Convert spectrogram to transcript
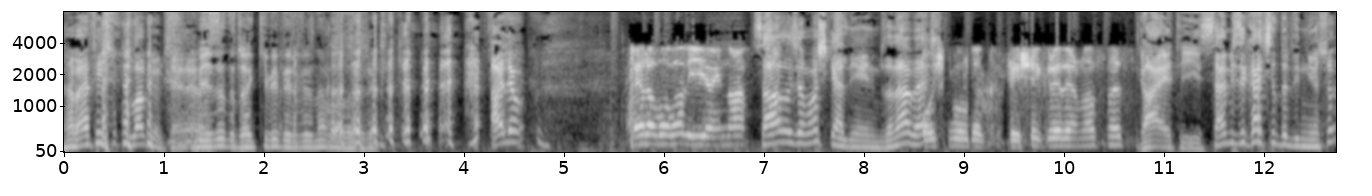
ha, ben Facebook kullanmıyorum sen. Mesut rakibi birbirine bağladı. Alo. Merhabalar iyi yayınlar. Sağ ol hocam hoş geldin yayınımıza. Ne haber? Hoş bulduk. Teşekkür ederim. Nasılsınız? Gayet iyiyiz. Sen bizi kaç yıldır dinliyorsun?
